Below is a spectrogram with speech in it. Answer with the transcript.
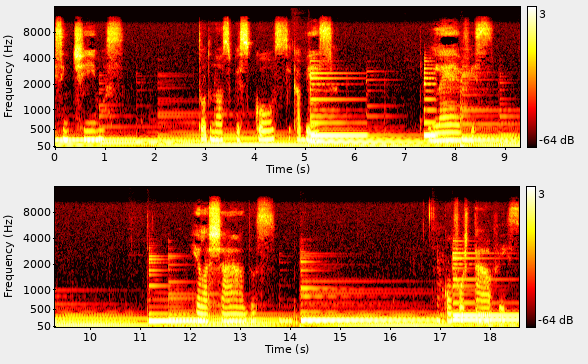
sentimos todo o nosso pescoço e cabeça relaxados, confortáveis.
